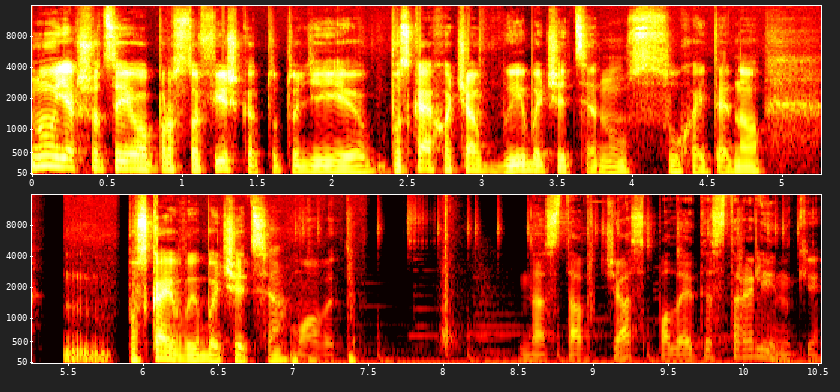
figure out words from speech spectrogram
Ну, якщо це його просто фішка, то тоді пускай хоча б вибачиться. Ну, слухайте, ну пускай вибачиться. мовити. Настав час палити старлінки.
